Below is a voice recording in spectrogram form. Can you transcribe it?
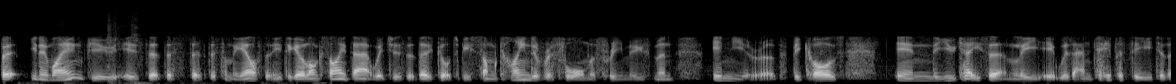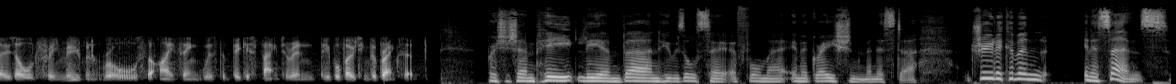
But you know, my own view is that there's, there's, something else that needs to go alongside that, which is that there's got to be some kind of reform of free movement in Europe because. In the UK, certainly, it was antipathy to those old free movement rules that I think was the biggest factor in people voting for Brexit. British MP Liam Byrne, who was also a former immigration minister. Drew Liquerman, in a sense,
